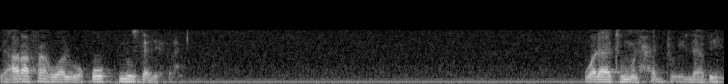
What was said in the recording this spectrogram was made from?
بعرفة هو الوقوف بمزدلفة ولا يتم الحج إلا به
